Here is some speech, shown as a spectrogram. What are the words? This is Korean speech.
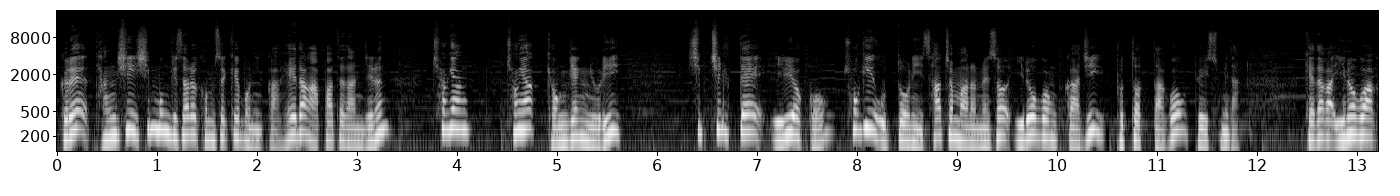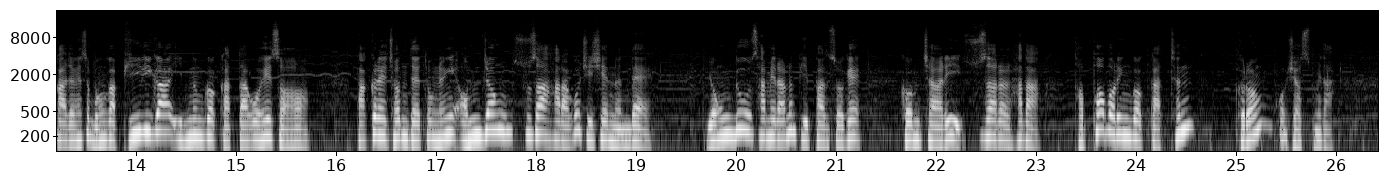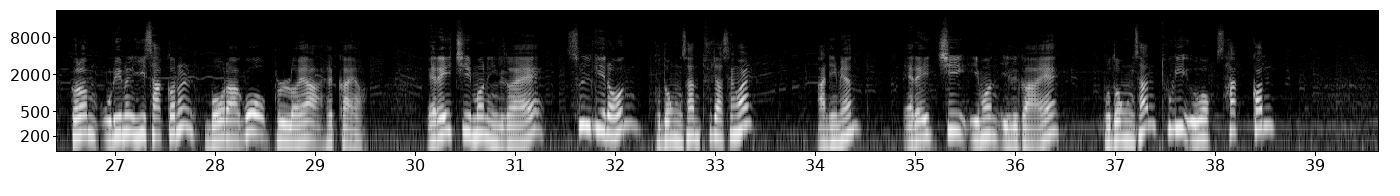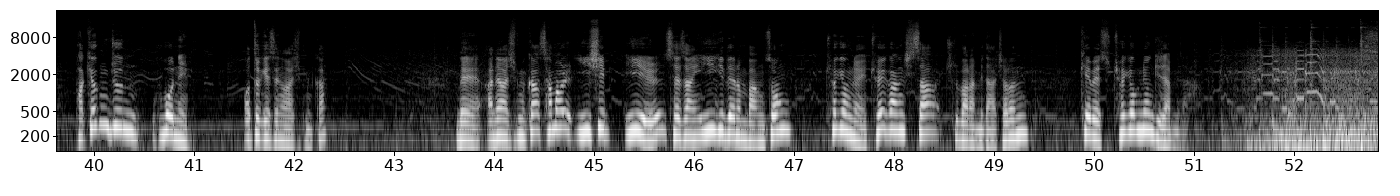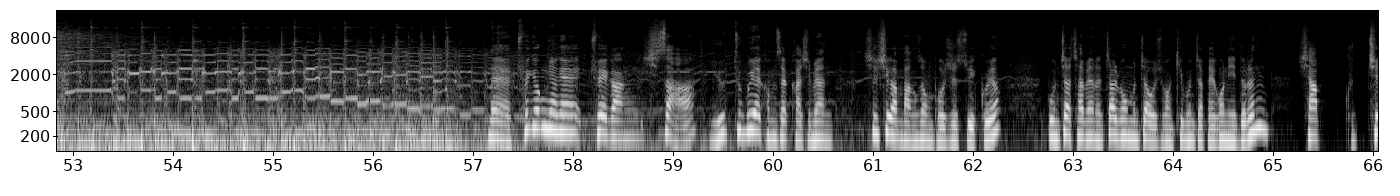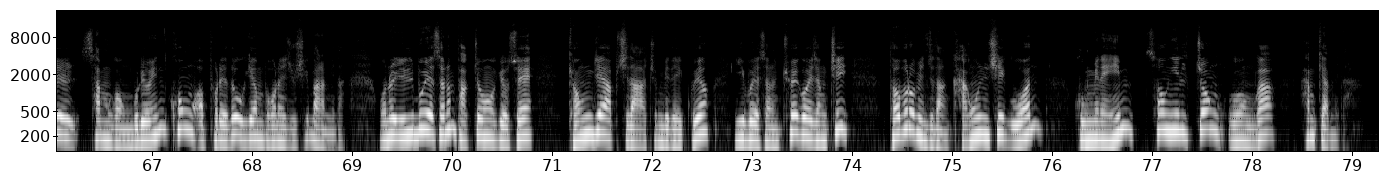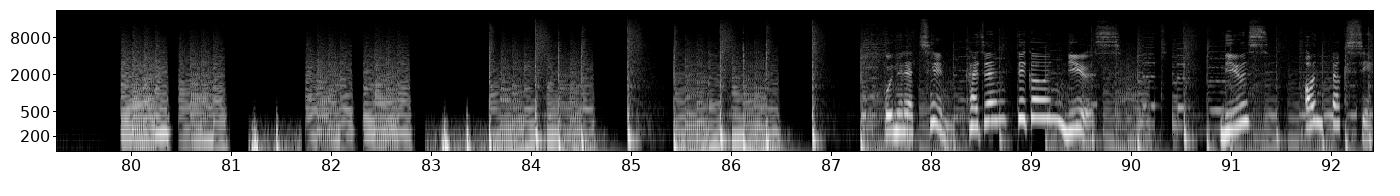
그래 당시 신문 기사를 검색해 보니까 해당 아파트 단지는 청약 청약 경쟁률이 17대 1이었고 초기 웃돈이 4천만 원에서 1억 원까지 붙었다고 되어 있습니다. 게다가 인허가 과정에서 뭔가 비리가 있는 것 같다고 해서 박근혜 전 대통령이 엄정 수사하라고 지시했는데 용두삼이라는 비판 속에 검찰이 수사를 하다 덮어버린 것 같은 그런 곳이었습니다. 그럼 우리는 이 사건을 뭐라고 불러야 할까요? LH 임원 일가의 슬기로운 부동산 투자 생활? 아니면 LH 임원 일가의 부동산 투기 의혹 사건? 박형준 후보님, 어떻게 생각하십니까? 네, 안녕하십니까. 3월 22일 세상에 이익이 되는 방송 최경련의 최강시사 출발합니다. 저는 KBS 최경련 기자입니다. 네, 최경령의 최강 시사 유튜브에 검색하시면 실시간 방송 보실 수 있고요. 문자 참여는 짧은 문자 50원, 기본자 100원이 들은 샵 9730 무료인 콩 어플에도 의견 보내주시기 바랍니다. 오늘 1부에서는 박정호 교수의 경제합시다 준비되어 있고요. 2부에서는 최고의 정치 더불어민주당 강훈식 의원, 국민의힘 성일종 의원과 함께합니다. 오늘 아침 가장 뜨거운 뉴스 뉴스 unboxing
